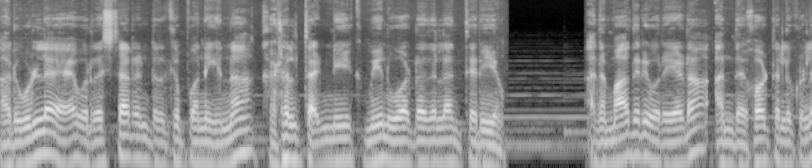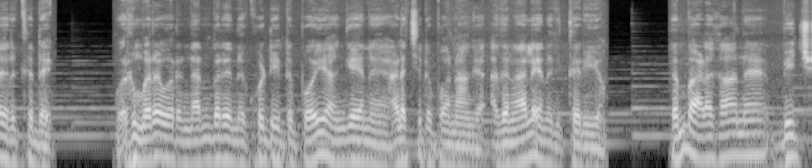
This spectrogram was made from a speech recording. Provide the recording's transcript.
அது உள்ள ஒரு ரெஸ்டாரண்ட் இருக்கு. போனீங்கன்னா கடல் தண்ணி மீன் ஓடுறதெல்லாம் தெரியும். அந்த மாதிரி ஒரு இடம் அந்த ஹோட்டலுக்குள்ள இருக்குது. ஒரு முறை ஒரு நண்பர் என்னை கூட்டிட்டு போய் அங்கே என்னை அழைச்சிட்டு போனாங்க. அதனால எனக்கு தெரியும். ரொம்ப அழகான பீச்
